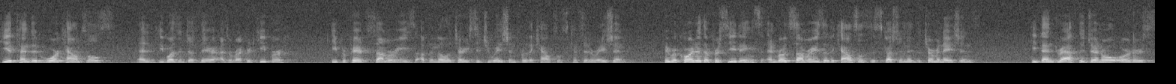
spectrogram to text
He attended war councils, and he wasn't just there as a record keeper. He prepared summaries of the military situation for the council's consideration. He recorded the proceedings and wrote summaries of the council's discussion and determinations. He then drafted general orders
